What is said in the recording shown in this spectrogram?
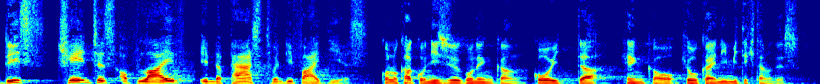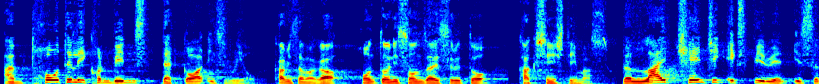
these changes of life in the past 25 years. この過去25年間、こういった変化を教会に見てきたのです。I'm totally convinced that God is real. 神様が本当に存在すると確信しています。 The life-changing experience is a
